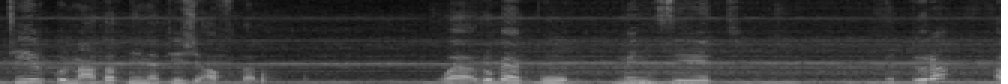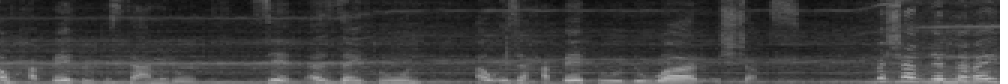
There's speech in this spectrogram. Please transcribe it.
كتير كل ما أعطتني نتيجة أفضل. وربع كوب من زيت الذرة أو حبيتوا تستعملوا زيت الزيتون أو إذا حبيتوا دوار الشمس. بشغل لغاية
